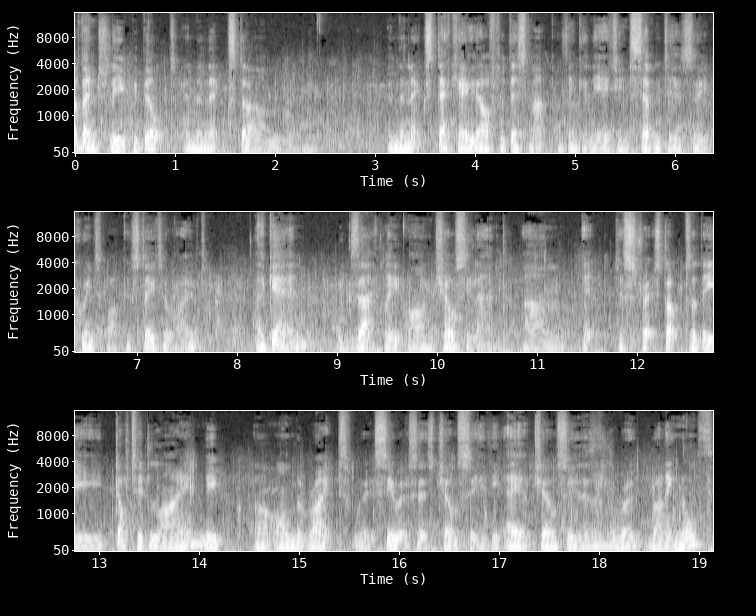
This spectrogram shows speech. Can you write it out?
eventually be built in the next um, in the next decade after this map, I think in the 1870s, the Queen's Park estate arrived. Again, exactly on Chelsea land. Um, it just stretched up to the dotted line the, uh, on the right, where see where it says Chelsea, the A of Chelsea. There's a little road running north,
